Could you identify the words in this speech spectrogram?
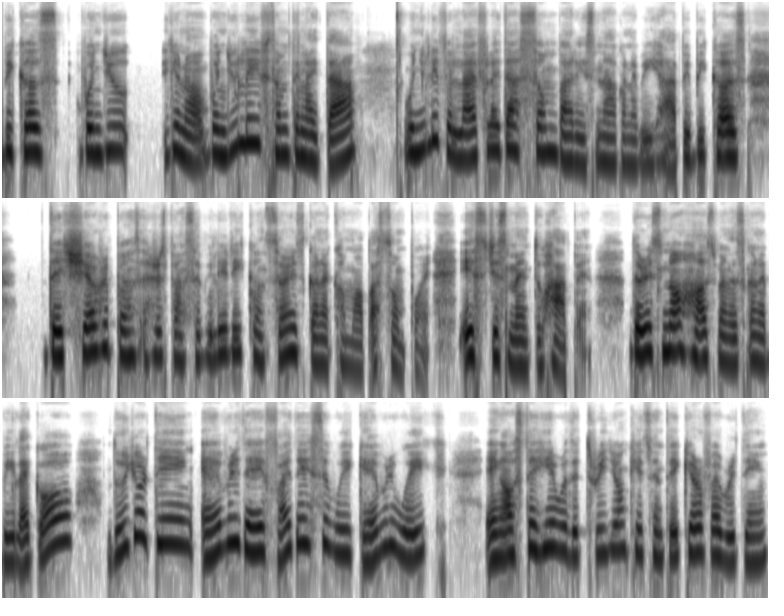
because when you, you know, when you leave something like that, when you live a life like that, somebody's not going to be happy because the shared respons- responsibility concern is going to come up at some point. It's just meant to happen. There is no husband that's going to be like, oh, do your thing every day, five days a week, every week, and I'll stay here with the three young kids and take care of everything.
